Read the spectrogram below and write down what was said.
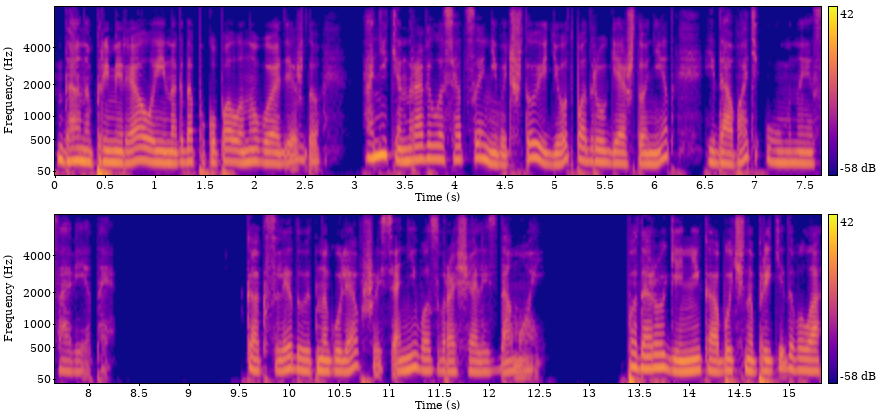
Дана примеряла и иногда покупала новую одежду, а Нике нравилось оценивать, что идет подруге, а что нет, и давать умные советы. Как следует нагулявшись, они возвращались домой. По дороге Ника обычно прикидывала,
